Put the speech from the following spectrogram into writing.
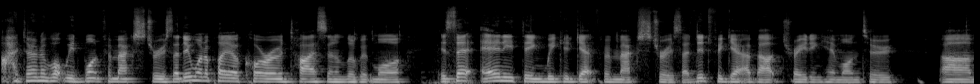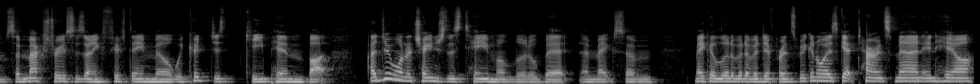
I don't know what we'd want for Max Strus. I do want to play Okoro and Tyson a little bit more. Is there anything we could get for Max Strus? I did forget about trading him onto. Um, so Max Strus is only 15 mil. We could just keep him, but I do want to change this team a little bit and make some make a little bit of a difference. We can always get Terance Mann in here.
